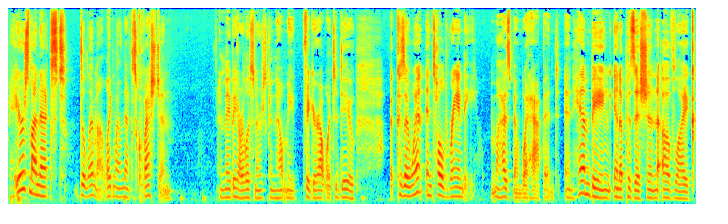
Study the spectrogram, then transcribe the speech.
here's my next dilemma, like my next question. And maybe our listeners can help me figure out what to do. Because I went and told Randy, my husband, what happened, and him being in a position of like,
